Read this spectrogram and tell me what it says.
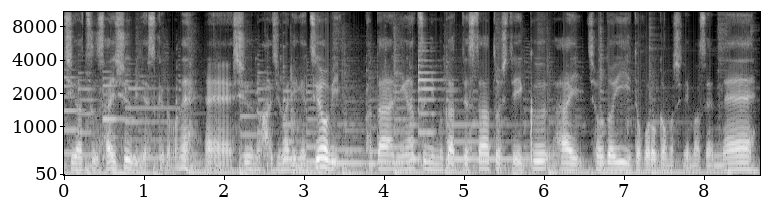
1月最終日ですけどもね、えー、週の始まり月曜日、また2月に向かってスタートしていく、はい、ちょうどいいところかもしれませんね。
